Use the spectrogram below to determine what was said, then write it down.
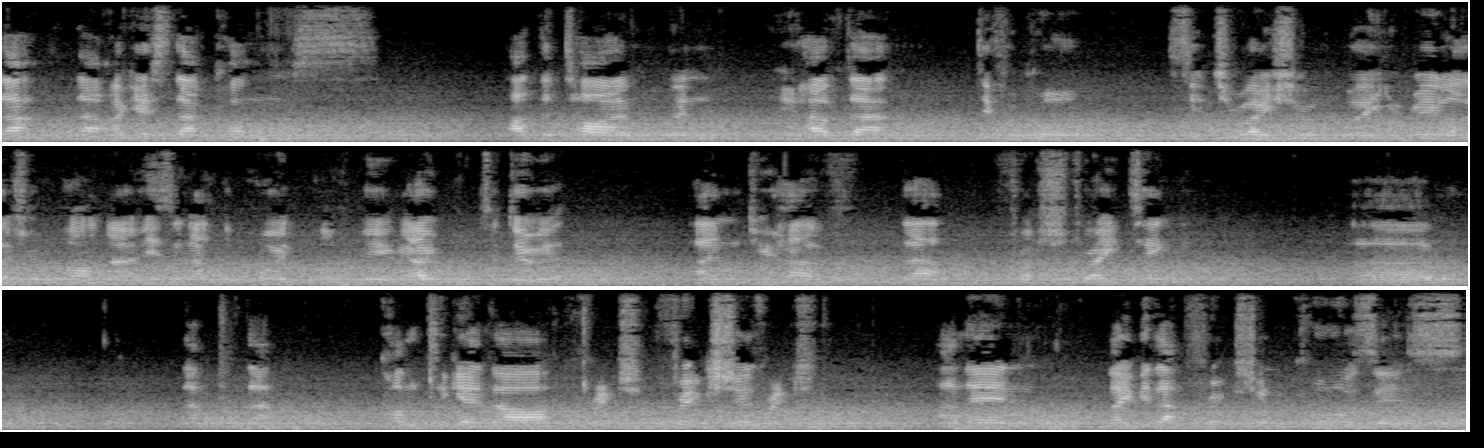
that. That I guess that comes at the time when you have that difficult situation where you realise your partner isn't at the point of being able to do it, and you have that frustrating um, that that come together Friction. friction, Friction. and then maybe that friction causes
